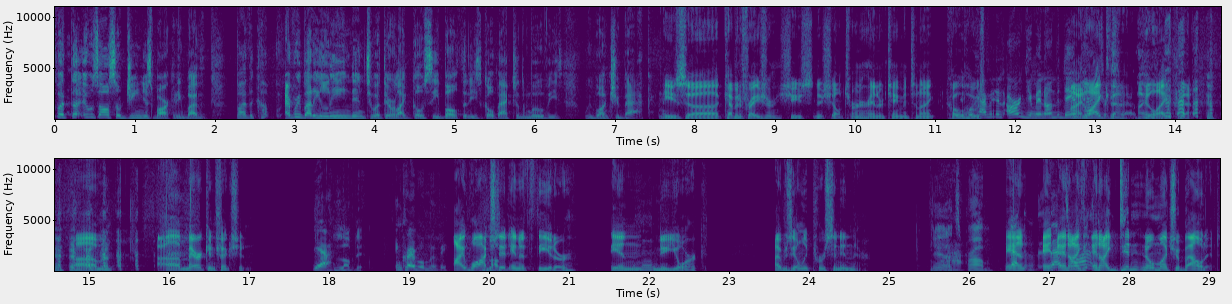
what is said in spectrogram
but the, it was also genius marketing by the by the company. Everybody leaned into it. They were like, "Go see both of these. Go back to the movies. We want you back." He's uh, Kevin Frazier. She's Nischelle Turner, Entertainment Tonight We're co-host. having an argument on the Dan I like that. Show. I like that. um, uh, American Fiction. yeah, Loved it. incredible movie. I watched Love it in a theater in Mm-hmm. New York. I was the only person in there. Yeah, that's a problem. and That- and, that's and I and I didn't know much about it.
